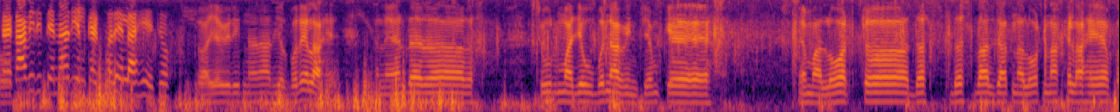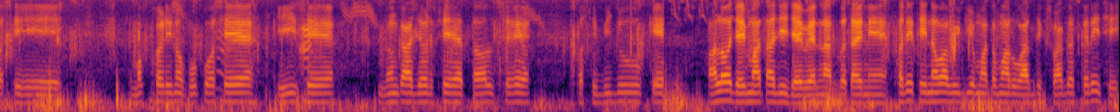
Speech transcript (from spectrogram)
કાંઈક નારિયેલ ભરેલા છે અને અંદર ચૂરમા જેવું બનાવીને જેમ કે એમાં લોટ દસ દસ બાર જાતના લોટ નાખેલા છે, પછી મગફળીનો ભૂકો છે, ઘી છે, ગંગાજળ છે, તલ છે, પછી બીજું કે હાલો, જય માતાજી, જય વેલનાથ બધાને ફરીથી નવા વિડીયોમાં તમારું હાર્દિક સ્વાગત કરી છે.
